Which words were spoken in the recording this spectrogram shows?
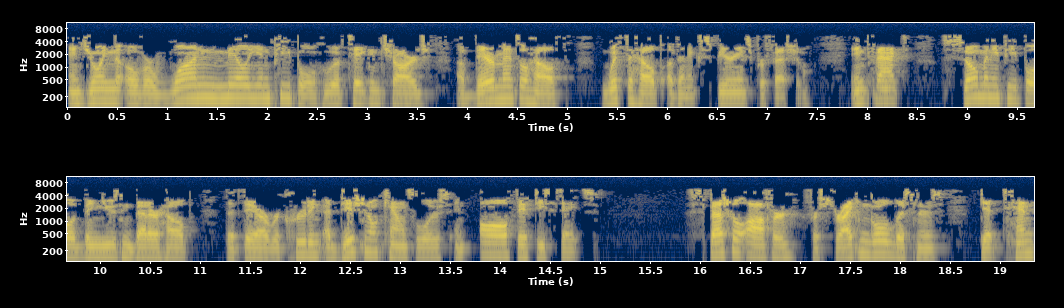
and join the over 1 million people who have taken charge of their mental health with the help of an experienced professional. In fact, so many people have been using BetterHelp that they are recruiting additional counselors in all 50 states. Special offer for Striking Gold listeners get 10%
